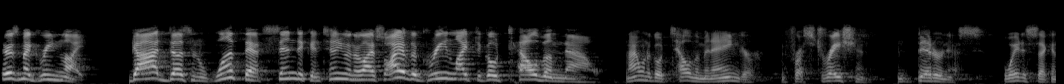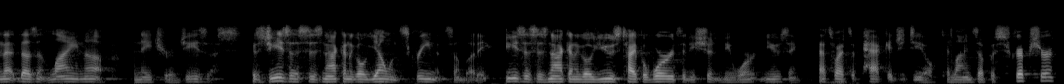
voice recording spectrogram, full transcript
there's my green light. God doesn't want that sin to continue in their life, so I have the green light to go tell them now. And I want to go tell them in anger and frustration and bitterness. Wait a second, that doesn't line up nature of Jesus. Because Jesus is not going to go yell and scream at somebody. Jesus is not going to go use type of words that he shouldn't be using. That's why it's a package deal. It lines up with Scripture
